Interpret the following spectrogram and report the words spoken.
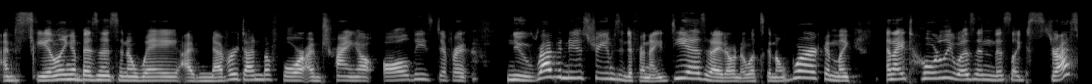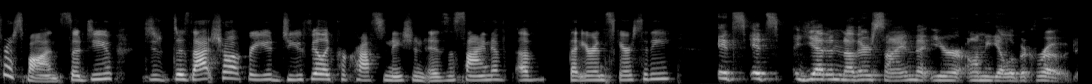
I'm scaling a business in a way I've never done before. I'm trying out all these different new revenue streams and different ideas and I don't know what's going to work and like and I totally was in this like stress response. So do you do, does that show up for you? Do you feel like procrastination is a sign of of that you're in scarcity? It's it's yet another sign that you're on the yellow brick road.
